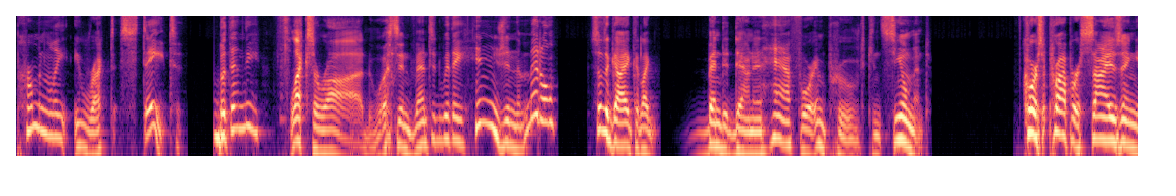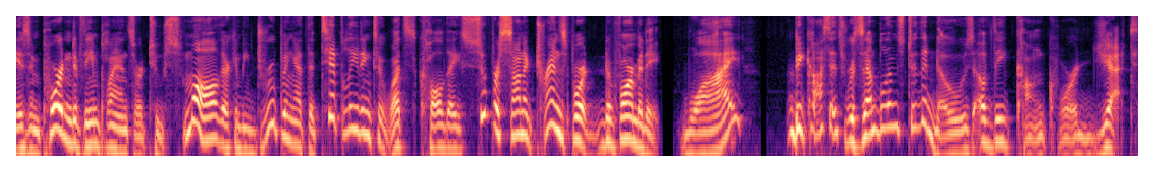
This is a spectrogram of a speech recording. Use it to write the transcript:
permanently erect state, but then the Flexirod was invented with a hinge in the middle, so the guy could like bend it down in half for improved concealment. Of course, proper sizing is important. If the implants are too small, there can be drooping at the tip, leading to what's called a supersonic transport deformity. Why? Because its resemblance to the nose of the Concorde jet.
